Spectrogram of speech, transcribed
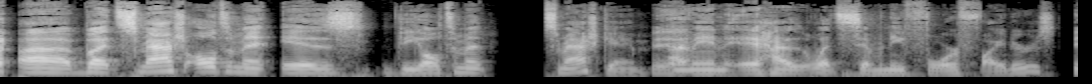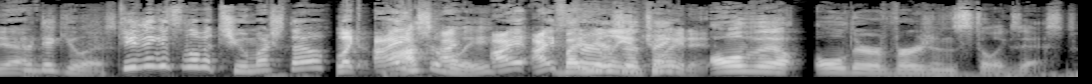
uh, but Smash Ultimate is the ultimate Smash game. Yeah. I mean, it has what 74 fighters. Yeah. Ridiculous. Do you think it's a little bit too much though? Like I Possibly. I I, I thoroughly enjoyed thing: it. all the older versions still exist.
